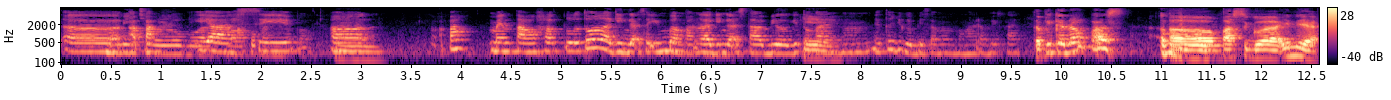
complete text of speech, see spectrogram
Memicu apa? lu buat Iya, si itu. eh, Hmm. apa mental health lu tuh lagi nggak seimbang kan, lagi nggak stabil gitu Iya. kan. Hmm, itu juga bisa mempengaruhi kan. Tapi kadang pas eh, pas gue ini ya,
